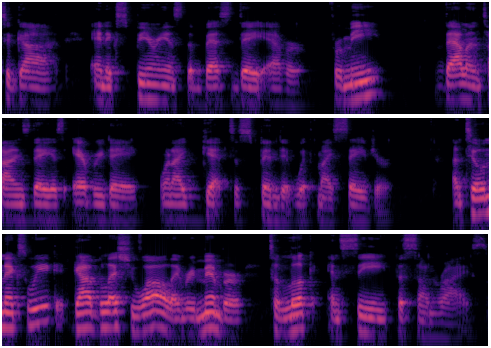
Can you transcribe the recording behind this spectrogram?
to God and experience the best day ever. For me, Valentine's Day is every day when I get to spend it with my Savior. Until next week, God bless you all, and remember to look and see the sunrise.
